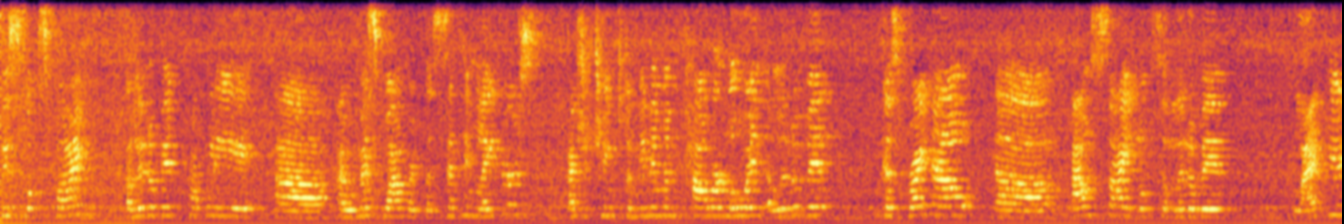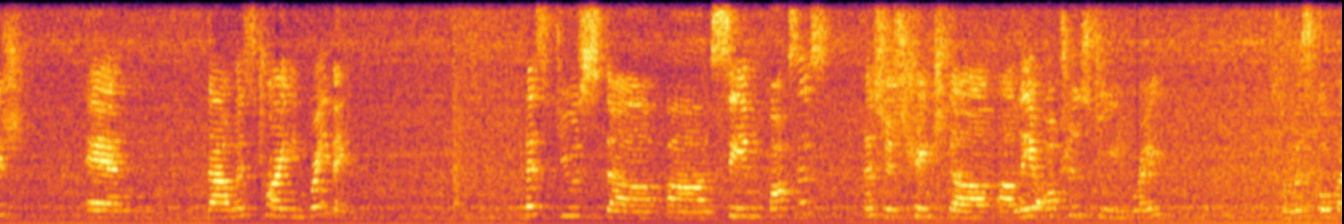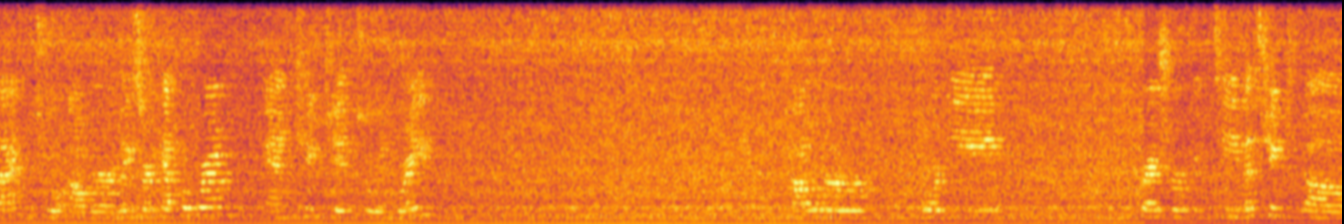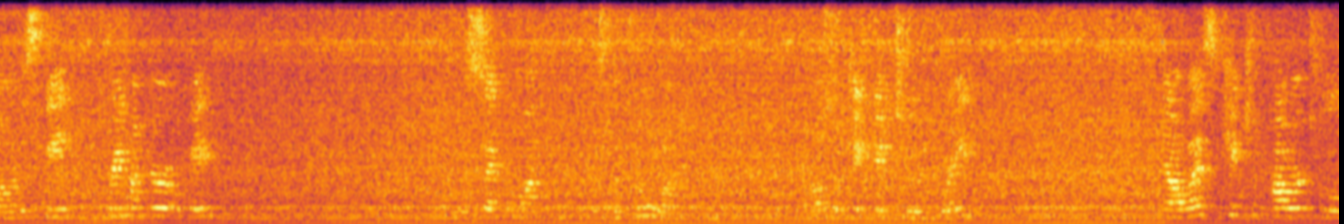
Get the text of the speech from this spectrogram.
This looks fine. A little bit probably uh, I will mess around with the setting later. I should change the minimum power, lower it a little bit. Because right now, uh, outside looks a little bit blackish. And now let's try engraving. Let's use the uh, same boxes. Let's just change the uh, layer options to engrave. So let's go back to our laser CAD program and change it to engrave. Power 40, pressure 50. Let's change uh, the speed 300, okay? And the second one is the blue one. Also it to. Now let's change the power to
